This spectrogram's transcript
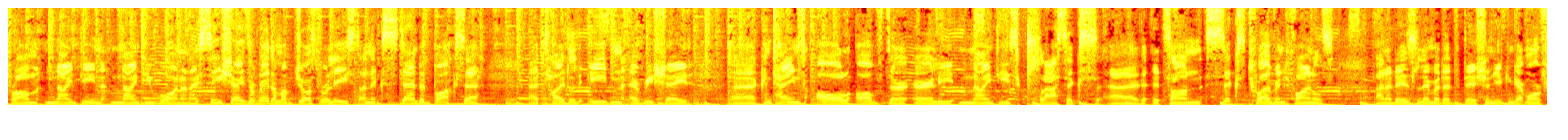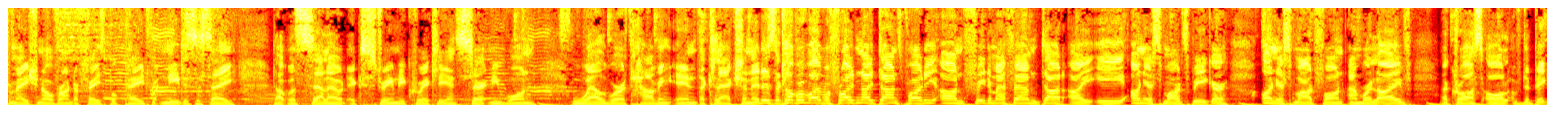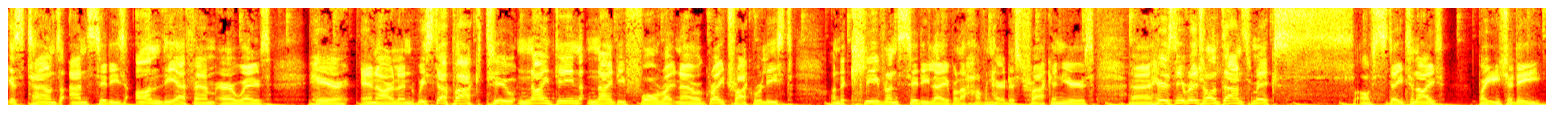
from 1991. And I see Shades of Rhythm have just released an extended box set uh, titled Eden Every Shade. Uh, contains all of their early 90s classics. Uh, it's on six 12 inch vinyls and it is limited edition. You can get more information over on their Facebook page, but needless to say, that will sell out extremely quickly and certainly one well worth having in the collection. It is the Club Revival Friday Night Dance Party on freedomfm.ie, on your smart speaker, on your smartphone, and we're live across all of the biggest towns and cities on the FM airwaves here in Ireland. We step back to 1994 right now, a great track released on the Cleveland City label. I haven't heard this track in years. Uh, here's the original dance mix of Stay Tonight by Isha D.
